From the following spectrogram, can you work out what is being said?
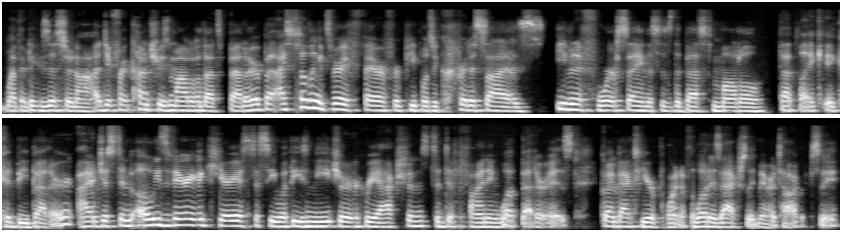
whether it exists or not a different country's model that's better but I still think it's very fair for people to criticize even if we're saying this is the best model that like it could be better I just am always very curious to see what these knee jerk reactions to defining what better is going back to your point of what is actually meritocracy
